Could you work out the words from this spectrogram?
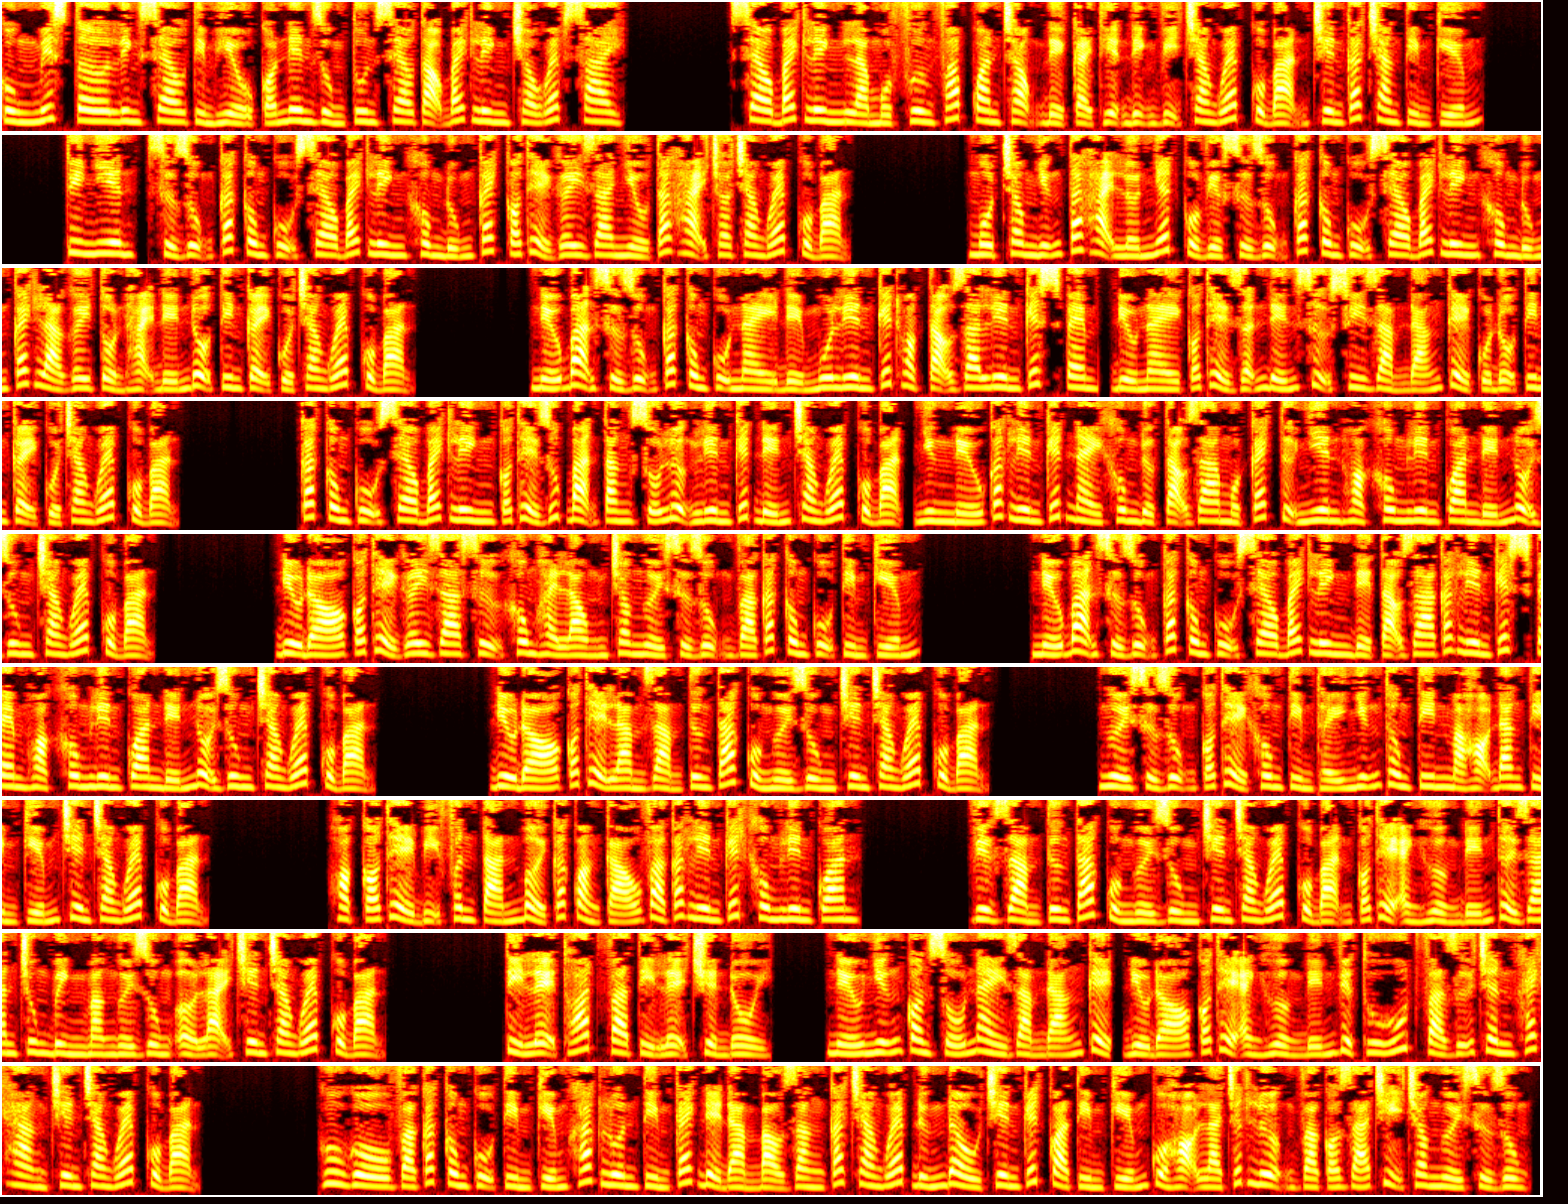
Cùng Mr. Link SEO tìm hiểu có nên dùng tool SEO tạo backlink cho website. SEO backlink là một phương pháp quan trọng để cải thiện định vị trang web của bạn trên các trang tìm kiếm. Tuy nhiên, sử dụng các công cụ SEO backlink không đúng cách có thể gây ra nhiều tác hại cho trang web của bạn. Một trong những tác hại lớn nhất của việc sử dụng các công cụ SEO backlink không đúng cách là gây tổn hại đến độ tin cậy của trang web của bạn. Nếu bạn sử dụng các công cụ này để mua liên kết hoặc tạo ra liên kết spam, điều này có thể dẫn đến sự suy giảm đáng kể của độ tin cậy của trang web của bạn. Các công cụ SEO backlink có thể giúp bạn tăng số lượng liên kết đến trang web của bạn, nhưng nếu các liên kết này không được tạo ra một cách tự nhiên hoặc không liên quan đến nội dung trang web của bạn, điều đó có thể gây ra sự không hài lòng cho người sử dụng và các công cụ tìm kiếm. Nếu bạn sử dụng các công cụ SEO backlink để tạo ra các liên kết spam hoặc không liên quan đến nội dung trang web của bạn, Điều đó có thể làm giảm tương tác của người dùng trên trang web của bạn. Người sử dụng có thể không tìm thấy những thông tin mà họ đang tìm kiếm trên trang web của bạn. Hoặc có thể bị phân tán bởi các quảng cáo và các liên kết không liên quan. Việc giảm tương tác của người dùng trên trang web của bạn có thể ảnh hưởng đến thời gian trung bình mà người dùng ở lại trên trang web của bạn. Tỷ lệ thoát và tỷ lệ chuyển đổi. Nếu những con số này giảm đáng kể, điều đó có thể ảnh hưởng đến việc thu hút và giữ chân khách hàng trên trang web của bạn. Google và các công cụ tìm kiếm khác luôn tìm cách để đảm bảo rằng các trang web đứng đầu trên kết quả tìm kiếm của họ là chất lượng và có giá trị cho người sử dụng.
